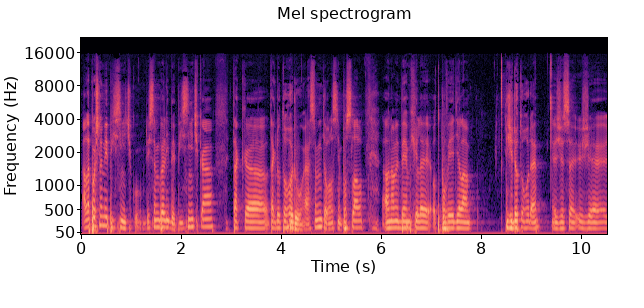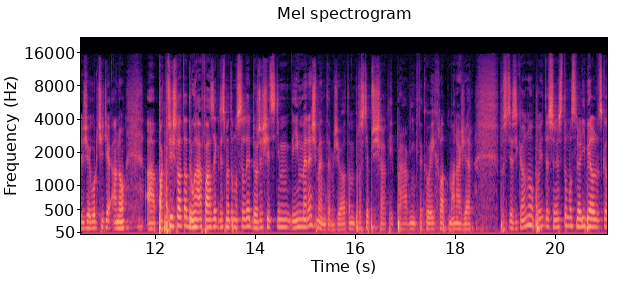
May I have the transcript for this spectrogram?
ale pošle mi písničku. Když jsem byl líbí písnička, tak, uh, tak do toho jdu. Já jsem jí to vlastně poslal a ona mi během chvíli odpověděla, že do toho jde, že, se, že, že určitě ano. A pak přišla ta druhá fáze, kde jsme to museli dořešit s tím jejím managementem, že jo? Tam prostě přišel takový právník, takový chlap, manažer. Prostě říkal, no pojďte se, mi to moc nelíbí, ale Lucka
